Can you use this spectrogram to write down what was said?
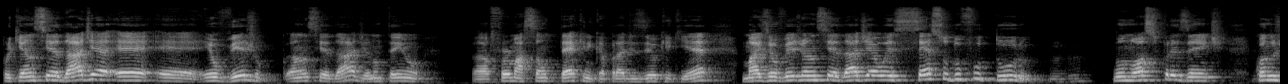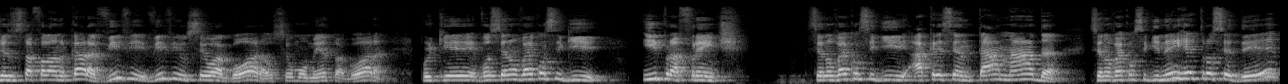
Porque a ansiedade é, é, é eu vejo a ansiedade, eu não tenho a formação técnica para dizer o que, que é, mas eu vejo a ansiedade é o excesso do futuro uhum. no nosso presente. Quando Jesus está falando, cara, vive, vive o seu agora, o seu momento agora, porque você não vai conseguir ir para frente, você não vai conseguir acrescentar nada, você não vai conseguir nem retroceder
